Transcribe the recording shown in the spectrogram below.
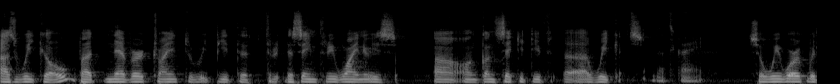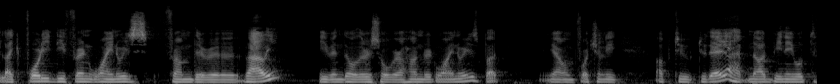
as we go, but never trying to repeat the thr the same three wineries uh, on consecutive uh, weekends. That's great. So we work with like 40 different wineries from the uh, valley, even though there's over 100 wineries. But yeah, unfortunately, up to today, I have not been able to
